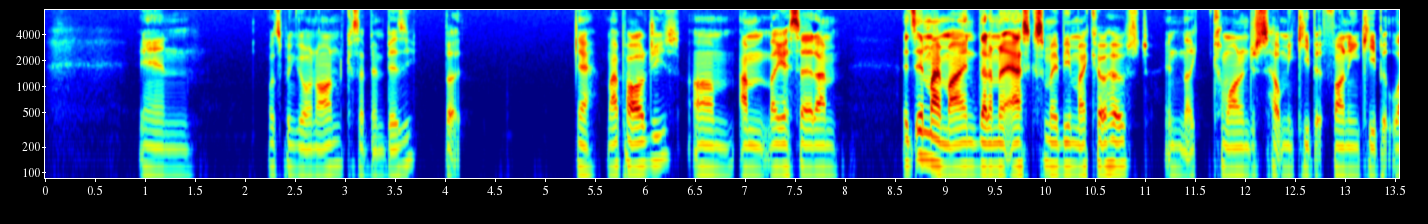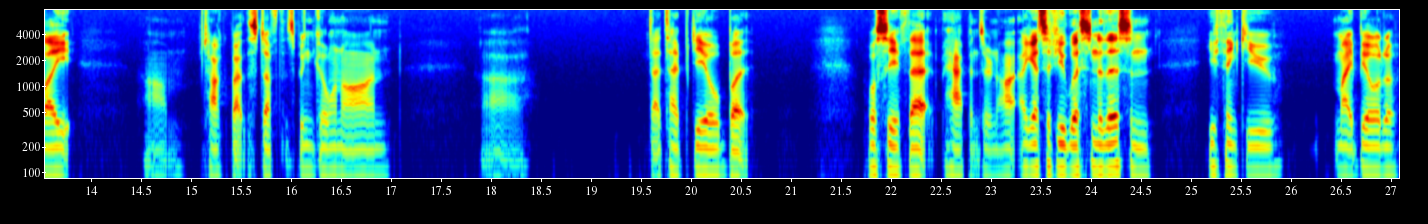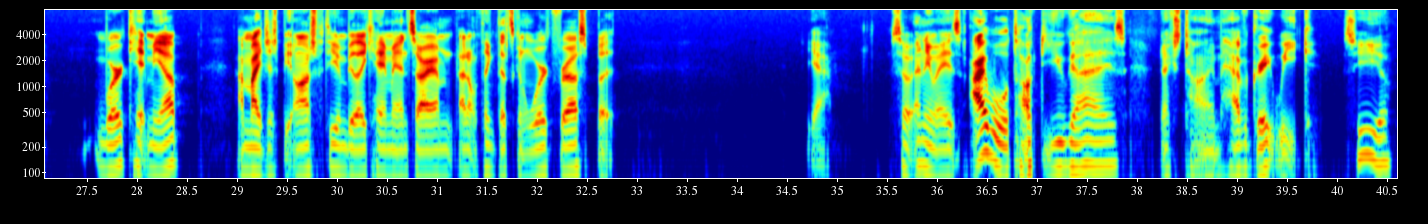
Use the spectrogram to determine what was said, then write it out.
and what's been going on because I've been busy But yeah, my apologies. Um, I'm like I said, I'm. It's in my mind that I'm gonna ask somebody to be my co-host and like come on and just help me keep it funny, keep it light, um, talk about the stuff that's been going on, uh, that type of deal. But we'll see if that happens or not. I guess if you listen to this and you think you might be able to work, hit me up. I might just be honest with you and be like, "Hey, man, sorry, I'm I don't think that's gonna work for us, but Yeah. So, anyways, I will talk to you guys next time. Have a great week. See ya.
